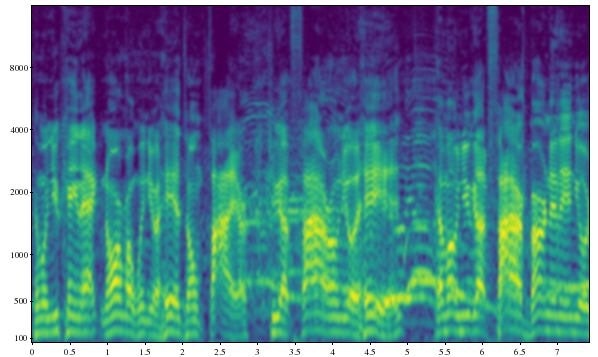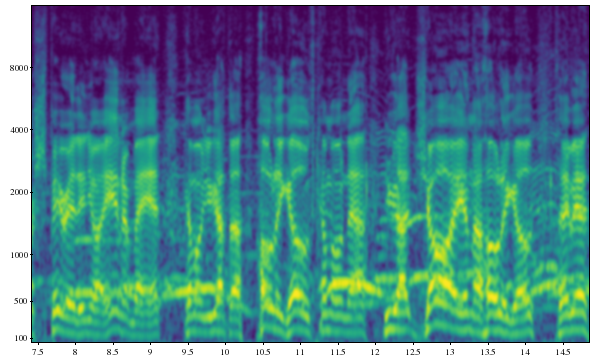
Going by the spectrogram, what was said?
Come on, you can't act normal when your head's on fire. You got fire on your head. Come on, you got fire burning in your spirit, in your inner man. Come on, you got the Holy Ghost. Come on now. You got joy in the Holy Ghost. Amen.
